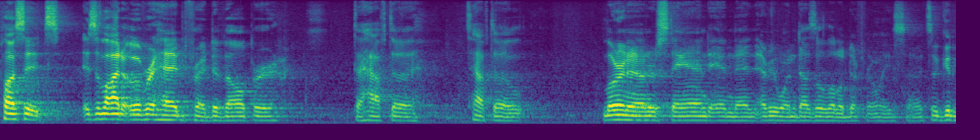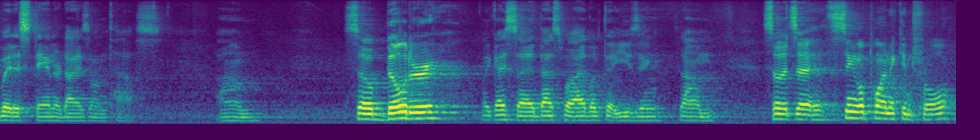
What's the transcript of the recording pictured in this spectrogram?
Plus, it's, it's a lot of overhead for a developer to have to, to have to learn and understand, and then everyone does a little differently. So it's a good way to standardize on tasks. Um, so Builder, like I said, that's what I looked at using. Um, so it's a single point of control.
